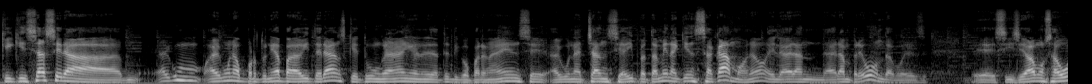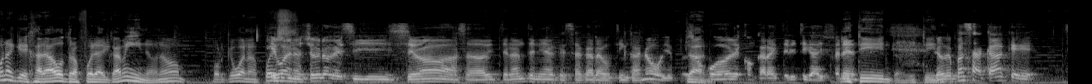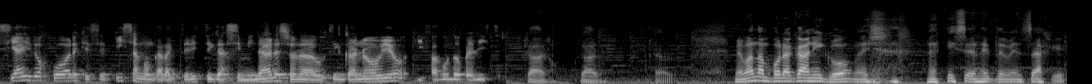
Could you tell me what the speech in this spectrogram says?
que quizás era algún, alguna oportunidad para Viterans, que tuvo un gran año en el Atlético Paranaense, alguna chance ahí, pero también a quién sacamos, ¿no? Es la gran, la gran pregunta, pues eh, si llevamos a uno hay que dejar a otro fuera del camino, ¿no? Porque bueno, después... Y bueno, yo creo que si llevabas a David Terán tenía que sacar a Agustín Canovio, pero son jugadores con características diferentes. Distintos, distintos. Lo que pasa acá que si hay dos jugadores que se pisan con características similares son la de Agustín Canovio y Facundo Pelistri. Claro, claro, claro. Me mandan por acá, Nico, me dicen este mensaje.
